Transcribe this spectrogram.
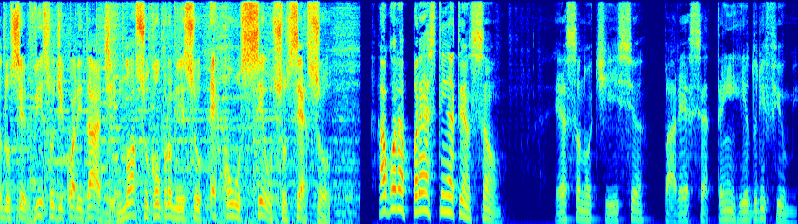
oferecendo serviço de qualidade. Nosso compromisso é com o seu sucesso. Agora prestem atenção. Essa notícia parece até enredo de filme.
